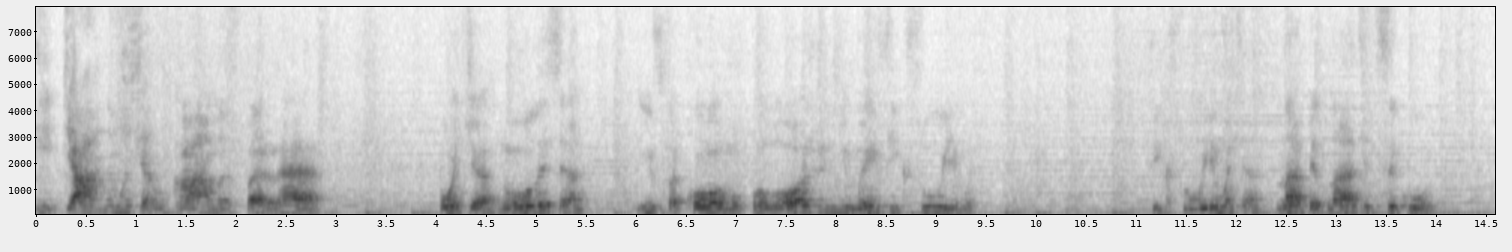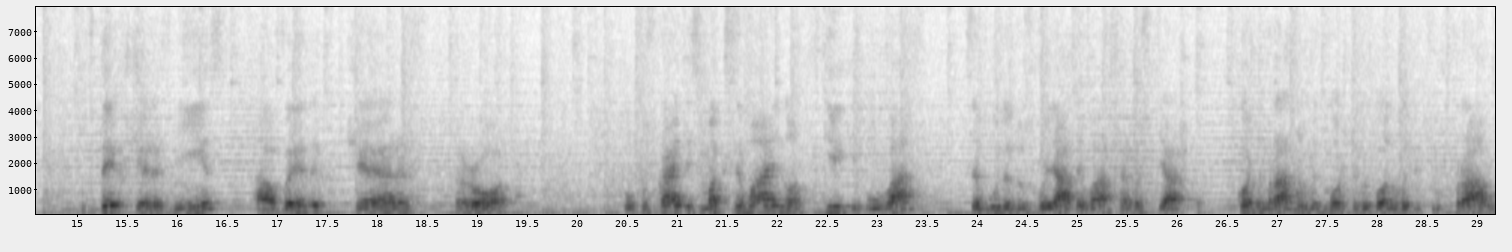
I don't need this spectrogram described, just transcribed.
і тягнемося руками вперед. Потягнулися і в такому положенні ми фіксуємось. Фіксуємося на 15 секунд. Вдих через ніс, а видих через рот. Опускайтесь максимально, скільки у вас це буде дозволяти ваша розтяжка. З кожним разом ви зможете виконувати цю вправу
